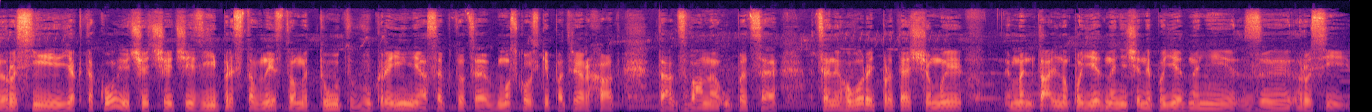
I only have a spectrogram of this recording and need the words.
Росією як такою, чи, чи, чи з її представництвами тут, в Україні, а себто це московський патріархат, так звана УПЦ, це не говорить про те, що ми ментально поєднані чи не поєднані з Росією.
